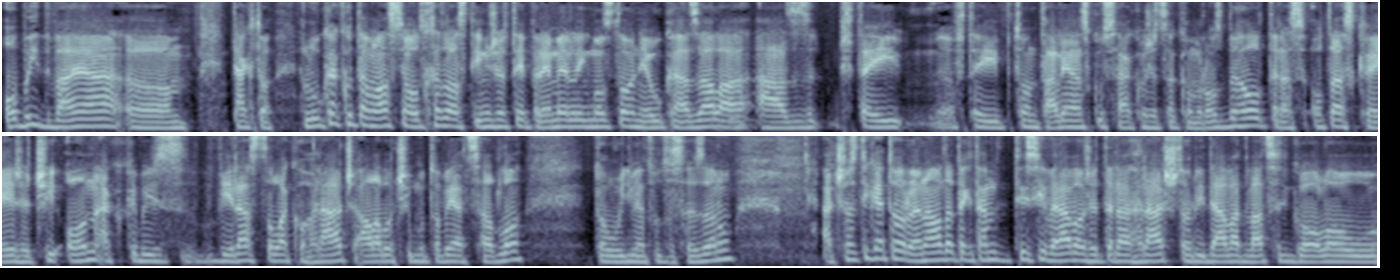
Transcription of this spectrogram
Obidvaja, um, takto, Lukaku tam vlastne odchádzal s tým, že v tej Premier League moc toho neukázal a, a v, tej, v, tej, v tom Taliansku sa akože celkom rozbehol. Teraz otázka je, že či on ako keby vyrastol ako hráč, alebo či mu to viac sadlo. To uvidíme túto sezónu. A čo sa týka toho Ronalda, tak tam ty si vravel, že teda hráč, ktorý dáva 20 gólov e,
